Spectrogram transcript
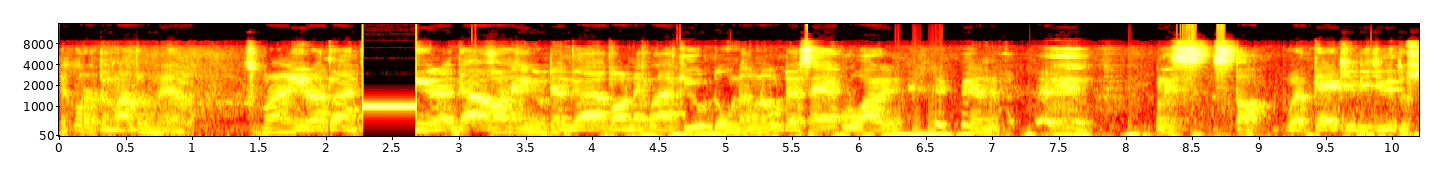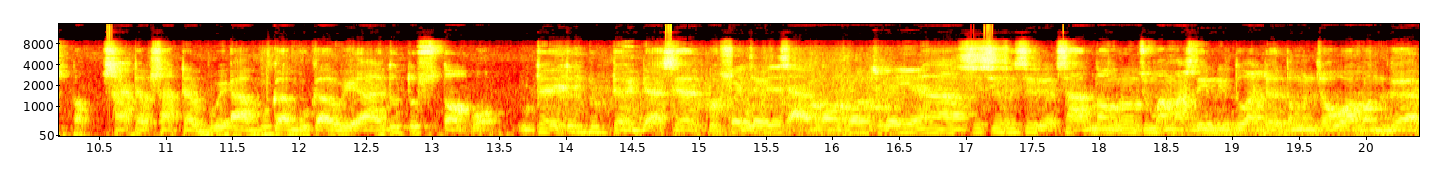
ini kok ratu ngatur ya sebenarnya nih ratu anjing nggak connect ini udah nggak connect lagi udah unek-unek udah saya keluarin dan please stop. Buat kayak gini-gini tuh stop. Sadap-sadap WA buka-buka WA itu tuh stop kok. Udah itu udah nggak sehat bos. Baca-baca saat nongkrong juga iya. Nah, visi-visi saat nongkrong cuma mastiin itu ada temen cowok apa enggak.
